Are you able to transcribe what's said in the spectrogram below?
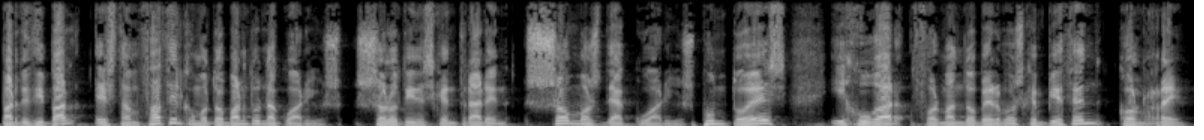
Participar es tan fácil como tomarte un Aquarius. Solo tienes que entrar en somosdeaquarius.es y jugar formando verbos que empiecen con re.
